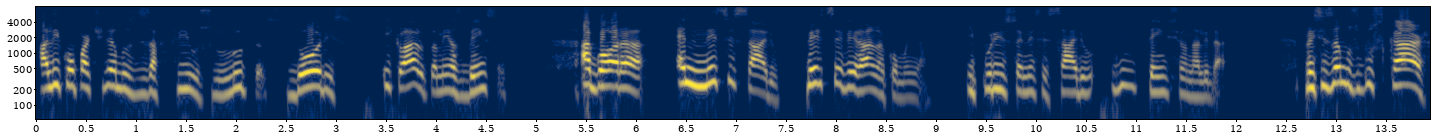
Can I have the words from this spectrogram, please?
Ali compartilhamos desafios, lutas, dores e, claro, também as bênçãos. Agora, é necessário perseverar na comunhão e por isso é necessário intencionalidade. Precisamos buscar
